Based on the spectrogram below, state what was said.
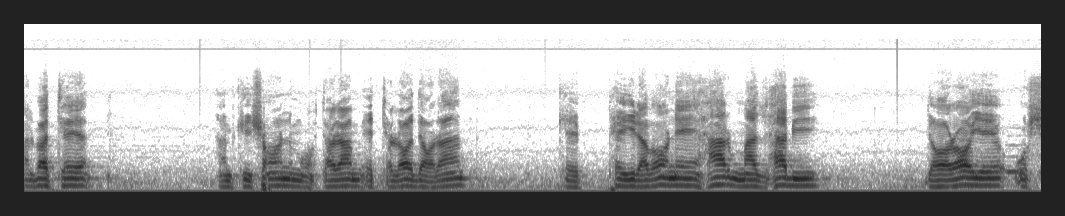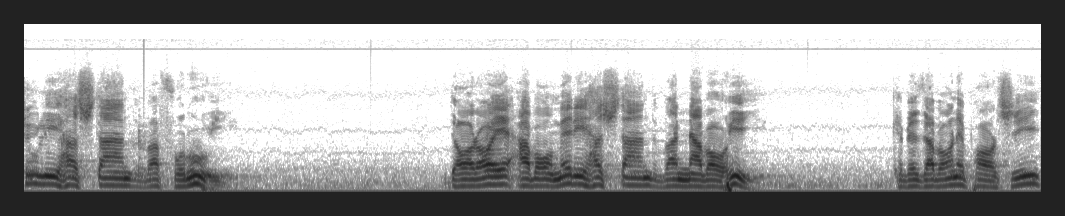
البته همکیشان محترم اطلاع دارند که پیروان هر مذهبی دارای اصولی هستند و فروعی. دارای عوامری هستند و نواهی که به زبان پارسی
